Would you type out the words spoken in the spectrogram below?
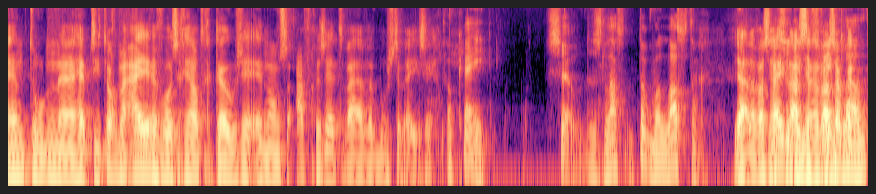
En toen eh heeft hij toch mijn eieren voor zijn geld gekozen en ons afgezet waar we moesten wezen. Oké. Zo, dat is last, toch wel lastig. Ja, dat was heel lastig. Dat was, ook een,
